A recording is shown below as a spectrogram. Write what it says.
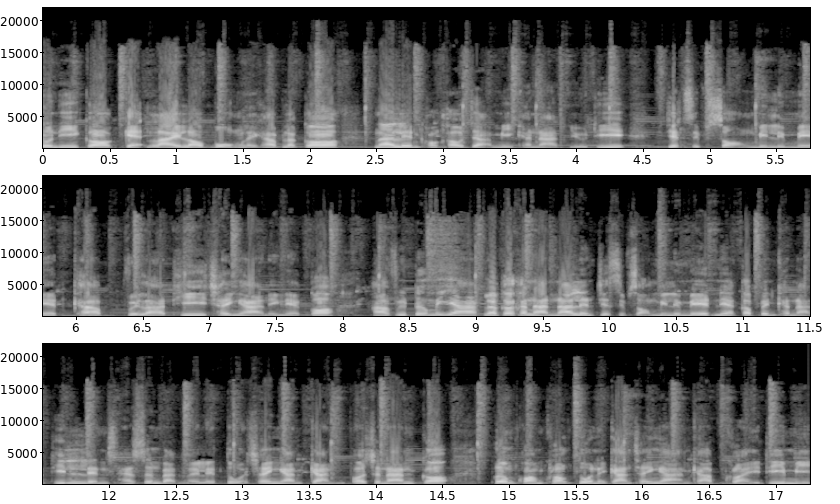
ตัวนี้ก็แกะลายรอบวงเลยครับ แล้วก็หน้าเลนส์ของเขาจะมีขนาดอยู่ที่ 72มิลลิเมตรครับ เวลาที่ใช้งานเองเนี่ยก็ หาฟิลเตอร์ไม่ยาก แล้วก็ขนาดหน้าเลนส์ 72มิลลิเมตรเนี่ยก็เป็นขนาดที่เลนส์ Hasselblad หลายๆตัวใช้งานกัน เพราะฉะนั้นก็เพิ่มความคล่องตัวในการใช้งานครับ ใครที่มี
